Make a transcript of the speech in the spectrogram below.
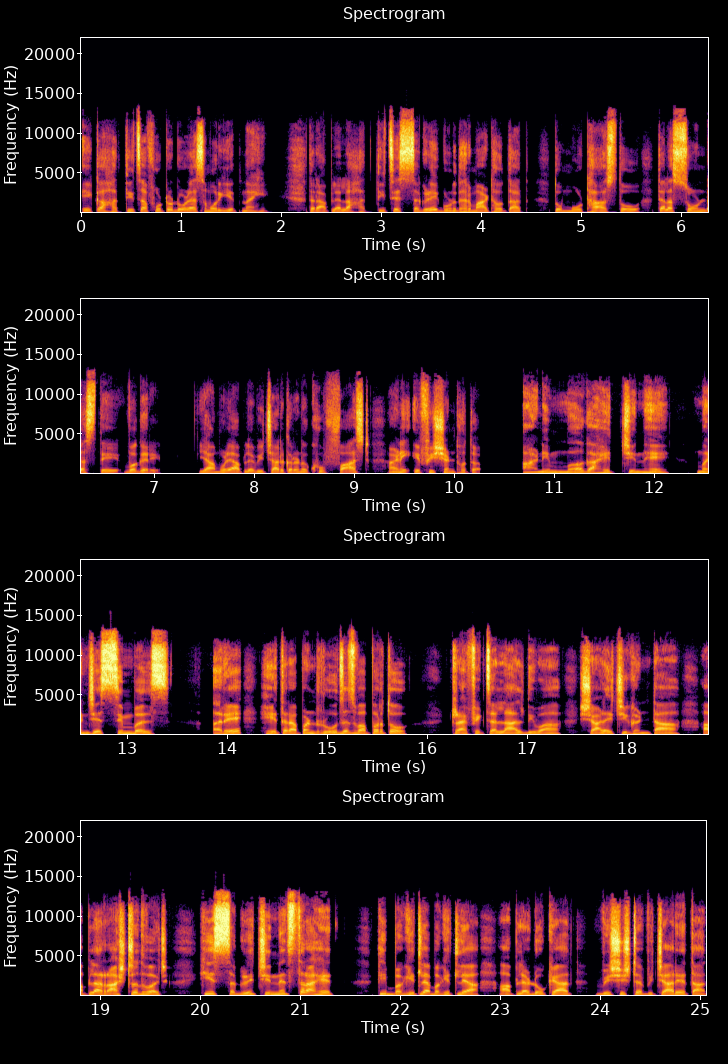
एका हत्तीचा फोटो डोळ्यासमोर येत नाही. तर आपल्याला हत्तीचे सगळे गुणधर्म आठवतात. तो मोठा असतो त्याला सोंड असते वगैरे. यामुळे आपलं विचार करणं खूप फास्ट आणि इफिशियंट होतं. आणि मग आहेत चिन्हे म्हणजे सिम्बल्स अरे हे तर आपण रोजच वापरतो. ट्रॅफिकचा लाल दिवा शाळेची घंटा आपला राष्ट्रध्वज ही सगळी चिन्हेच तर आहेत. ती बघितल्या बघितल्या आपल्या डोक्यात विशिष्ट विचार येतात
